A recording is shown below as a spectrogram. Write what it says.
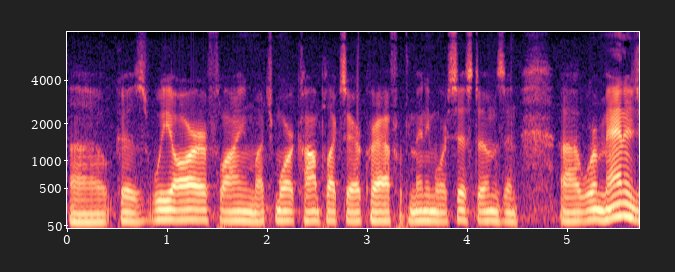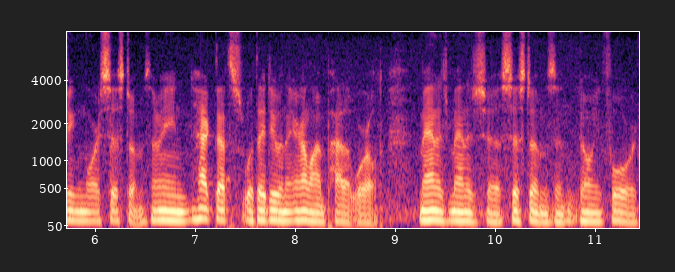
because uh, we are flying much more complex aircraft with many more systems, and uh, we're managing more systems. I mean, heck, that's what they do in the airline pilot world: manage, manage uh, systems, and going forward.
